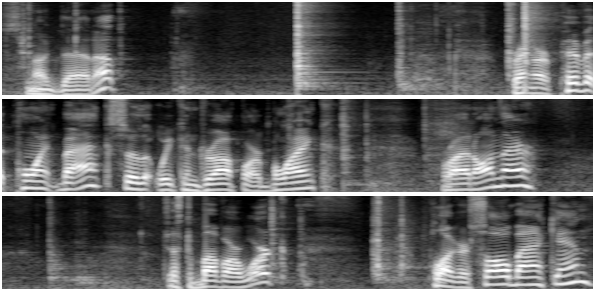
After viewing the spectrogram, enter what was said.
Snug that up. Bring our pivot point back so that we can drop our blank right on there, just above our work. Plug our saw back in.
